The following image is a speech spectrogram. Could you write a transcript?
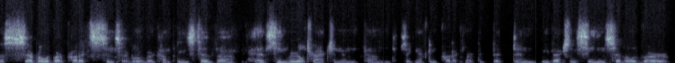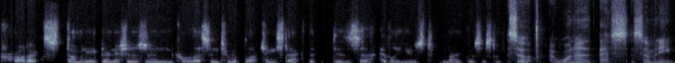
uh, several of our products and several of our companies have uh, have seen real traction and found significant product market fit. And we've actually seen several of our products dominate their niches and coalesce into a blockchain stack that is uh, heavily used in our ecosystem. So I want to. I have so many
